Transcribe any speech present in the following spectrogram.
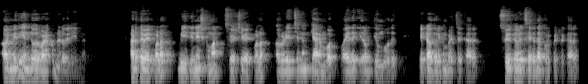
அவர் மீது எந்த ஒரு வழக்கும் நடுவில் இல்லை. அடுத்த வேட்பாளர் பி. தினேஷ்குமார் சுயேட்சை வேட்பாளர். அவருடைய சின்னம் கேரம் போர்ட் வயது இருபத்தி ஒன்பது. எட்டாவது வரைக்கும் படிச்சிருக்காரு. சுய தொழில் செய்கிறதா குறிப்பிட்டிருக்காரு.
